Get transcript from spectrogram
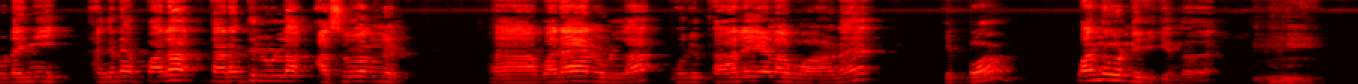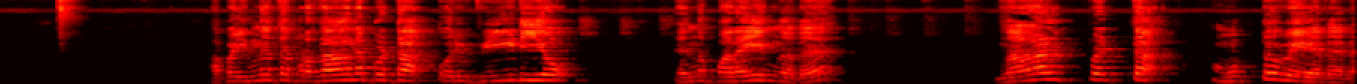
തുടങ്ങി അങ്ങനെ പല തരത്തിലുള്ള അസുഖങ്ങൾ വരാനുള്ള ഒരു കാലയളവാണ് ഇപ്പോൾ വന്നുകൊണ്ടിരിക്കുന്നത്. അപ്പൊ ഇന്നത്തെ പ്രധാനപ്പെട്ട ഒരു വീഡിയോ എന്ന് പറയുന്നത് നാൾപ്പെട്ട മുട്ടുവേദന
